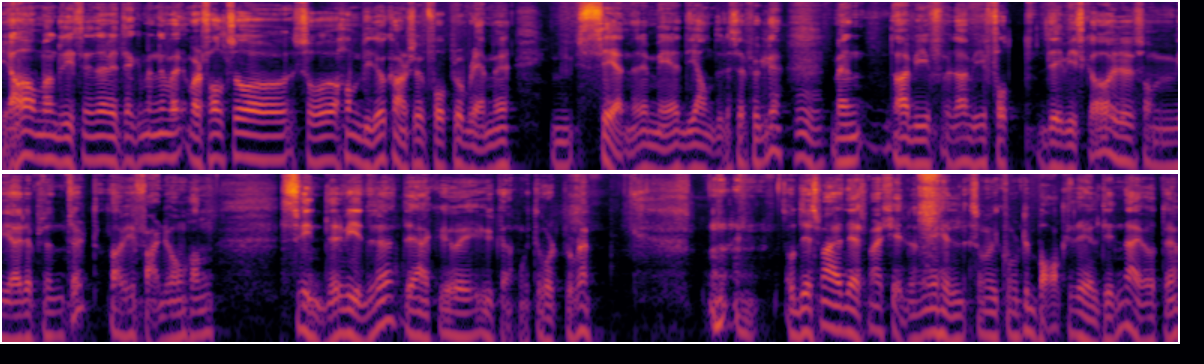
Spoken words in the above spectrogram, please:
Ja, om han driter i det, vet jeg ikke. Men i hvert fall så, så han vil jo kanskje få problemer senere med de andre, selvfølgelig. Men da har, vi, da har vi fått det vi skal, som vi har representert. Da er vi ferdige om han svindler videre. Det er ikke i utgangspunktet vårt problem. Og det som er, det som er kjedelig, som vi, som vi kommer tilbake til hele tiden, det er jo at det,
